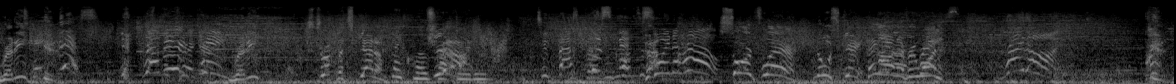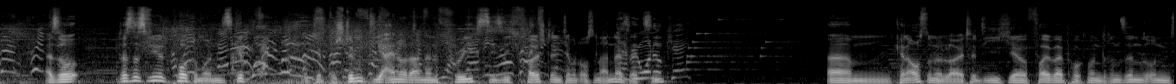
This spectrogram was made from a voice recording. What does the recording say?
Ready? Take this. Ready? Struck. Let's get him. My clothes got dirty. Too fast for Frozen corpse is going to hell. Sword flare. No escape. Hang on, everyone. Right on! Also, das ist wie mit Pokémon. Es gibt, es gibt bestimmt die ein oder anderen Freaks, die sich vollständig damit Everyone auseinandersetzen. Ähm, kenne auch so eine Leute, die hier voll bei Pokémon drin sind und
